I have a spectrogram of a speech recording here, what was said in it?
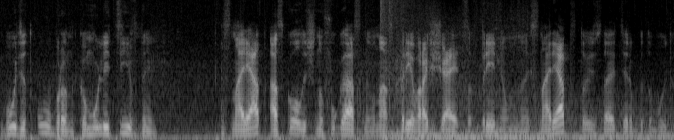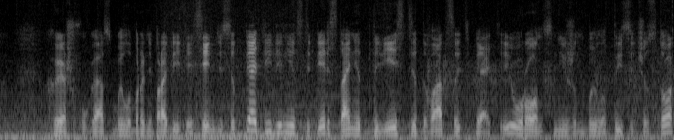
Будет убран кумулятивный снаряд осколочно-фугасный у нас превращается в премиумный снаряд. То есть, да, теперь это будет хэш фугас. Было бронепробитие 75 единиц, теперь станет 225. И урон снижен было 1100,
